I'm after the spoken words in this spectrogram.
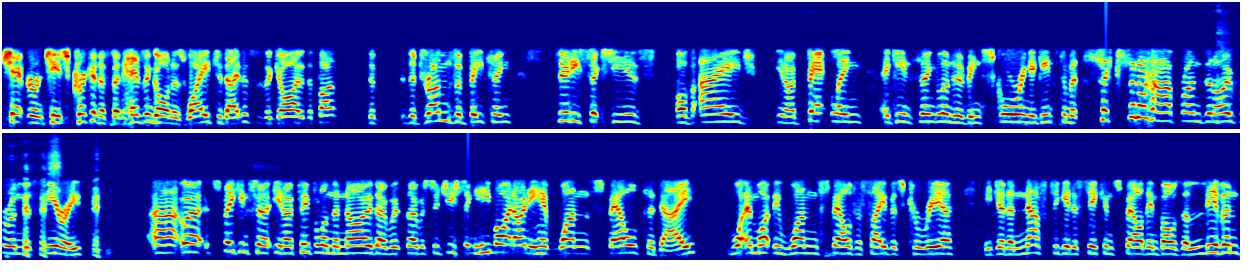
chapter in Test cricket if it hasn't gone his way today. This is a guy with the bump, the the drums are beating, 36 years of age, you know, battling against England, who've been scoring against him at six and a half runs and over in the series. Uh, well, speaking to you know people in the know, they were they were suggesting he might only have one spell today. It might be one spell to save his career. He did enough to get a second spell, then bowls 11.2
